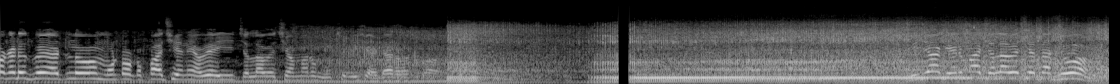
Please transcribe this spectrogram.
જો ખેડૂત ભાઈ આટલો મોટો કપા છે અને હવે એ ચલાવે છે અમારું મુખ્ય વિશે અઢાર વર્ષ બીજા ગેરમાં ચલાવે છે ત્યાં જુઓ.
